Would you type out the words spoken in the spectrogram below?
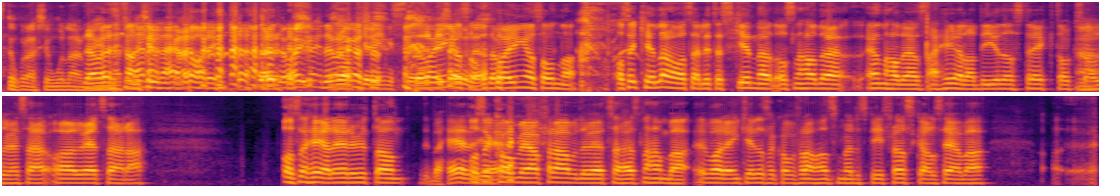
Stora kjolar var, med nej, nej, nej, det var det inte. Det, det var inga, det var inga, Rakrings- det var inga, så, kjolar. det var inga sådana. Och så killarna var så här lite skinhead och sen hade en hade en sån här hel Adidas-dräkt också. Ja. Du vet så här, och du vet så här. Och så hela er utan Det är bara här och så är- kommer jag fram, du vet så här. Så han bara, var det en kille som kom fram, han som hade spritflaskan. Och så jag bara. "Eh,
